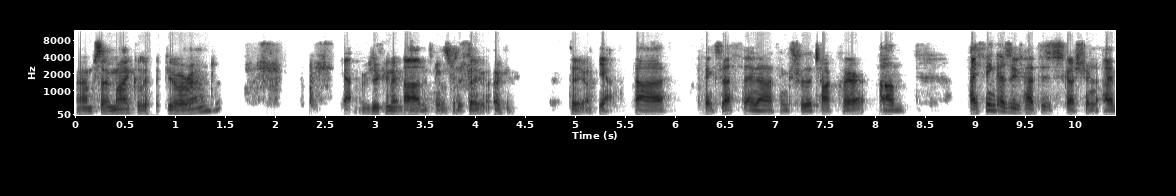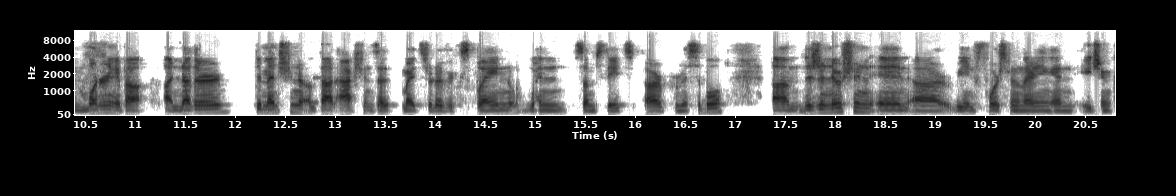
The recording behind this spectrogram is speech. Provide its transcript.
Um, so, Michael, if you're around, yeah, or is your connection? Um, thanks for, there okay, there you are. Yeah, uh, thanks, Seth, and uh, thanks for the talk, Claire. Um, I think as we've had this discussion, I'm wondering about another dimension about actions that might sort of explain when some states are permissible. Um, there's a notion in uh, reinforcement learning and agent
